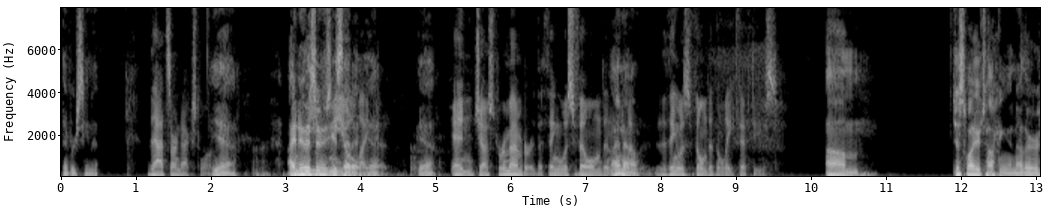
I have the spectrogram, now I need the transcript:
Never seen it. that's our next one Yeah, I knew as soon as you said it. like yeah, it. yeah. And just remember, the thing was filmed in I the, know. the thing was filmed in the late fifties. Um, just while you're talking, another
